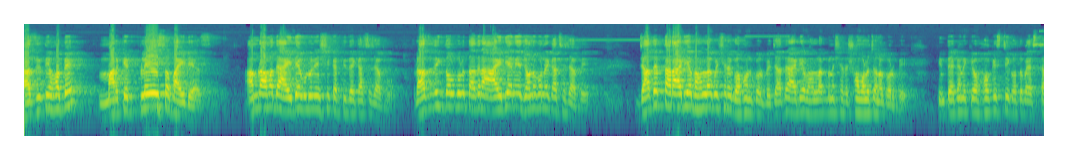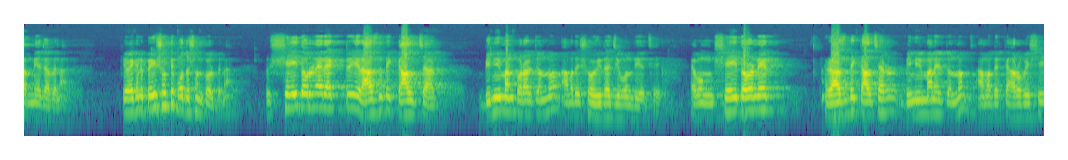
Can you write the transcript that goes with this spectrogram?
রাজনীতি হবে মার্কেট প্লেস অফ আইডিয়াস আমরা আমাদের আইডিয়াগুলো নিয়ে শিক্ষার্থীদের কাছে যাব। রাজনৈতিক দলগুলো তাদের আইডিয়া নিয়ে জনগণের কাছে যাবে। যাদের তার আইডিয়া ভালো লাগবে সেটা গ্রহণ করবে, যাদের আইডিয়া ভালো লাগবে না সেটা সমালোচনা করবে। কিন্তু এখানে কেউ হকিস্টিক অথবা স্টাম্প নিয়ে যাবে না। কেউ এখানে পেশি শক্তি প্রদর্শন করবে না। তো সেই ধরনের একটি রাজনৈতিক কালচার বিনির্মাণ করার জন্য আমাদের শহীদরা জীবন দিয়েছে। এবং সেই ধরনের রাজনৈতিক কালচার বিনির্মাণের জন্য আমাদেরকে আরও বেশি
